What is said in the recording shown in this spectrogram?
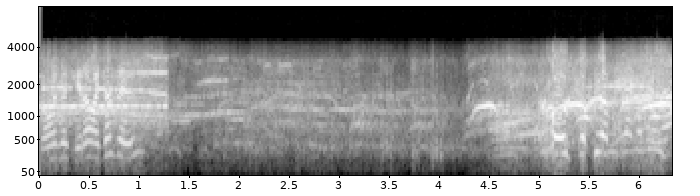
¿Cómo se quiere bacharse? ¡Oh, copió! ¡Peligro,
